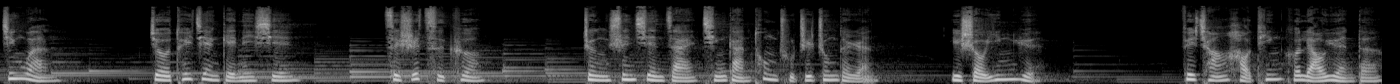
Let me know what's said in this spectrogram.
今晚就推荐给那些此时此刻正深陷在情感痛楚之中的人一首音乐，非常好听和辽远的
